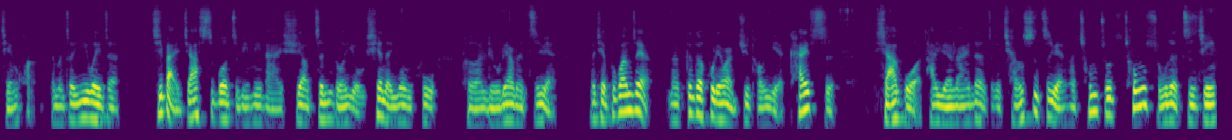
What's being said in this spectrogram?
减缓，那么这意味着几百家试播直播平台需要争夺有限的用户和流量的资源，而且不光这样，那各个互联网巨头也开始挟裹它原来的这个强势资源和充足充足的资金，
